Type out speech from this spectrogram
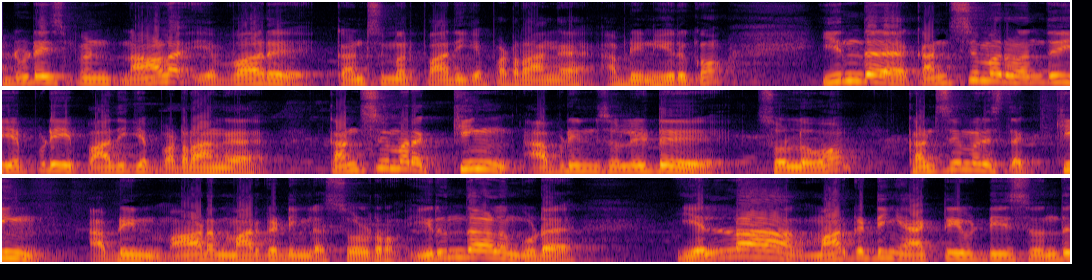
அட்வர்டைஸ்மெண்ட்னால் எவ்வாறு கன்சூமர் பாதிக்கப்படுறாங்க அப்படின்னு இருக்கும். இந்த கன்சூமர் வந்து எப்படி பாதிக்கப்படுறாங்க? கன்சூமரை கிங் அப்படின்னு சொல்லிட்டு சொல்லுவோம். கன்சியூமர் இஸ் த கிங் அப்படின்னு மாடர்ன் மார்க்கெட்டிங்கில் சொல்கிறோம் இருந்தாலும் கூட எல்லா மார்க்கெட்டிங் ஆக்டிவிட்டீஸ் வந்து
